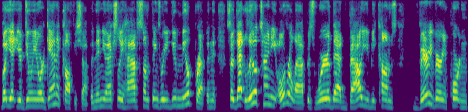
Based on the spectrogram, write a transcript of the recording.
but yet you're doing organic coffee shop and then you actually have some things where you do meal prep and then, so that little tiny overlap is where that value becomes very very important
